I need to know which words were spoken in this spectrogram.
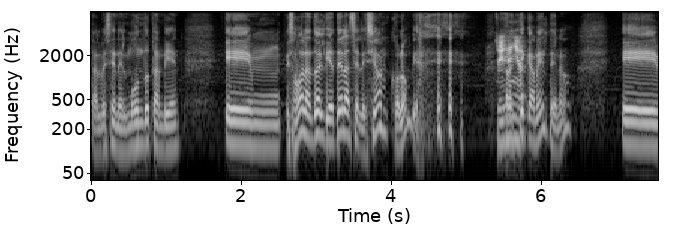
tal vez en el mundo también. Eh, estamos hablando del 10 de la selección, Colombia, sí, señor. prácticamente, ¿no? Eh,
